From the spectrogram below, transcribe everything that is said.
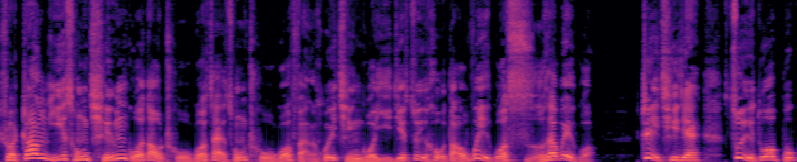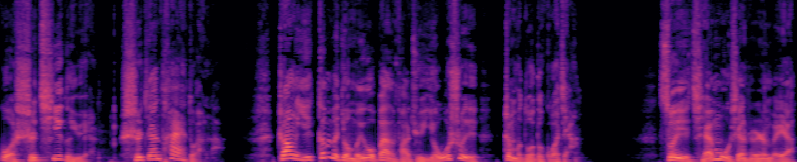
说张仪从秦国到楚国，再从楚国返回秦国，以及最后到魏国死在魏国，这期间最多不过十七个月，时间太短了。张仪根本就没有办法去游说这么多的国家。所以，钱穆先生认为啊，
